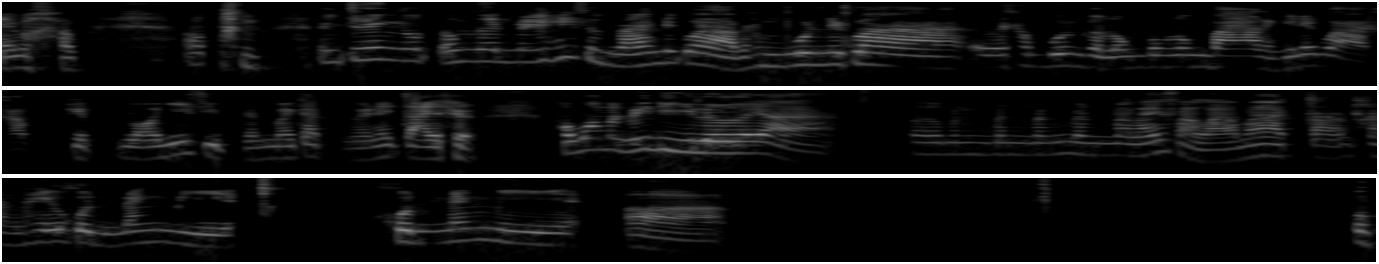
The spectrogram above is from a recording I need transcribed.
ดีกว่าครับ เอาตังค์จริงๆเอาเอาเงินไปให้สุนัขดีกว่าไปทำบุญดีกว่า เออทำบุญกับโรงบงโรงพยาบาลอย่างนี้ดีกว่าครับ เก็บร้อยยี่สิบนั้นไว้กับไว้ในใจเถอะ เพราะว่ามันไม่ดีเลยอะ เออมันมันมันมันมาไร้สาระมากการทั้งที่คุณแม่งมี คุณแม่งมีเอ่ออุ๊บ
